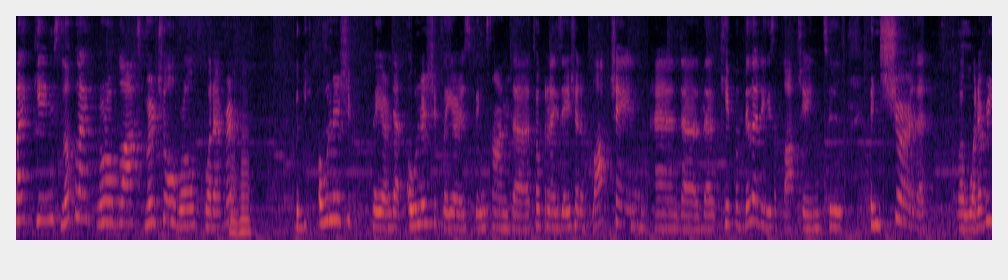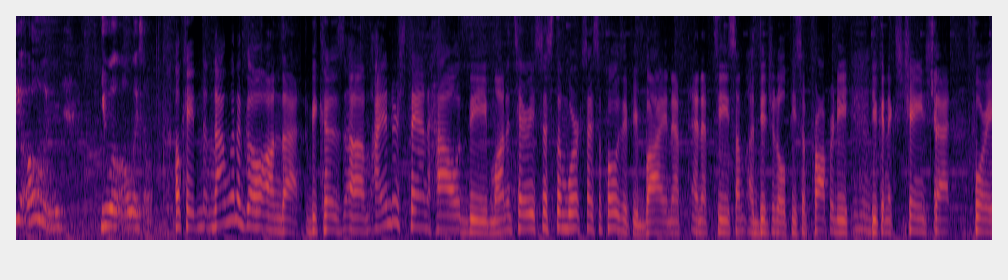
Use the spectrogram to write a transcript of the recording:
like games, look like Roblox, virtual worlds, whatever. Mm-hmm but the ownership layer, that ownership layer is based on the tokenization of blockchain and uh, the capabilities of blockchain to ensure that well, whatever you own you will always own. Okay, now I'm going to go on that because um, I understand how the monetary system works. I suppose if you buy an F NFT, some a digital piece of property, mm -hmm. you can exchange sure. that for a.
